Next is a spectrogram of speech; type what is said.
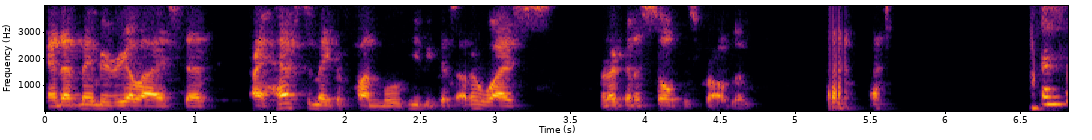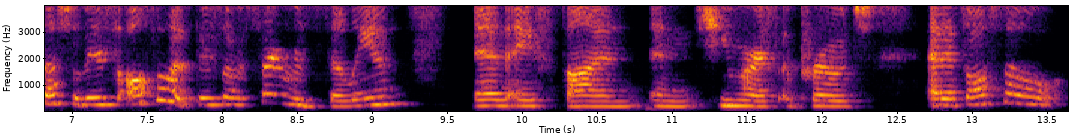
And that made me realize that I have to make a fun movie because otherwise we're not going to solve this problem. Especially, there's also a, there's a certain resilience in a fun and humorous approach, and it's also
